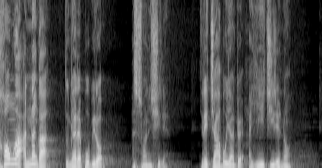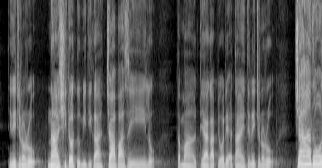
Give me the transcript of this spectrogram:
ခေါင်းကအနံ့ကသူများတဲ့ပို့ပြီးတော့အစွမ်းရှိတယ်ဒီနေ့ကြားဖို့ရအတွက်အရေးကြီးတယ်နော်ဒီနေ့ကျွန်တော်တို့နားရှိတော်သူမိဒီကကြားပါစေလို့တမန်တရားကပြောတဲ့အတိုင်းဒီနေ့ကျွန်တော်တို့ကြားတော်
